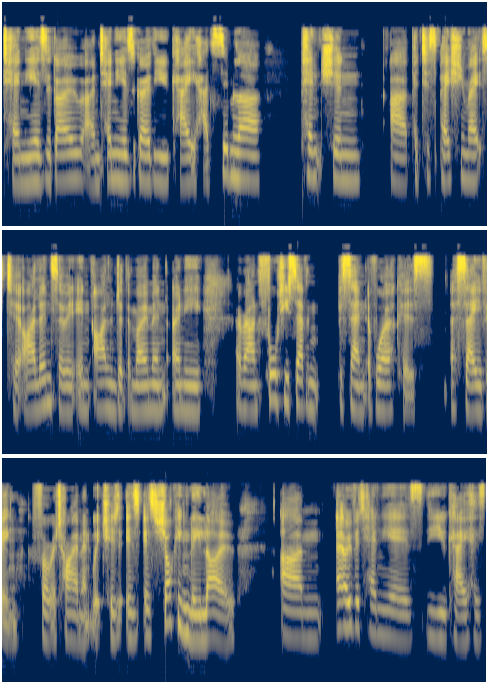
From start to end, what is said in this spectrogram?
10 years ago, and 10 years ago, the UK had similar pension uh, participation rates to Ireland. So in Ireland at the moment, only around 47% of workers are saving for retirement, which is, is, is shockingly low. Um, over 10 years, the UK has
